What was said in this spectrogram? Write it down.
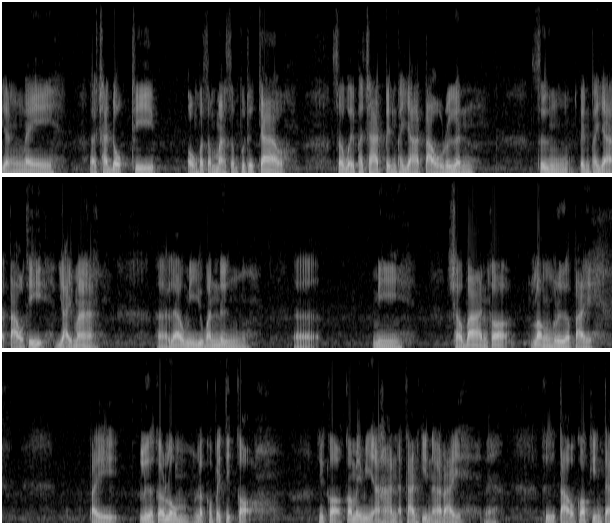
อย่างในชาดกที่องค์พระสัมมาสัมพุทธเจ้า เสวยพระชาติเป็นพญาเต่าเรือน ซึ่งเป็นพญาเต่าที่ใหญ่มาก แล้วมีอยู่วันหนึ่งมีชาวบ้านก็ล่องเรือไป ไปเรือก็ล่มแล้วก็ไปติดเกาะ ที่เกาะก็ไม่มีอาหารอาการกินอะไรนะคือเต่าก็กินแต่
